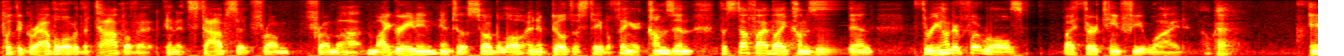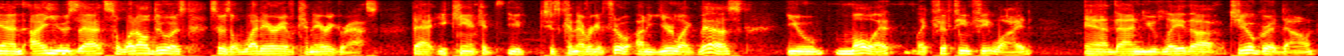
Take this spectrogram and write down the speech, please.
put the gravel over the top of it, and it stops it from from uh, migrating into the soil below, and it builds a stable thing. It comes in the stuff I buy comes in 300 foot rolls by 13 feet wide okay. and I use that. So what I'll do is, so there's a wet area of canary grass that you can't get, you just can never get through. On a year like this, you mow it like 15 feet wide, and then you lay the geogrid down.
